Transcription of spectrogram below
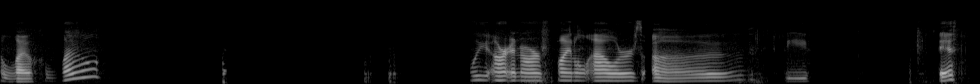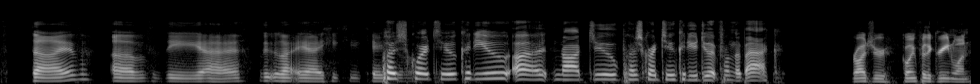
Hello, hello. We are in our final hours of the fifth dive of the uh, Lua AI Hiki K. Push core two, could you uh, not do push core two? Could you do it from the back? Roger, going for the green one.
